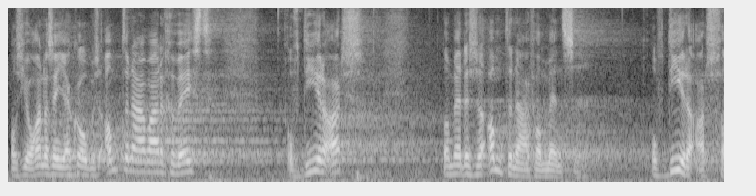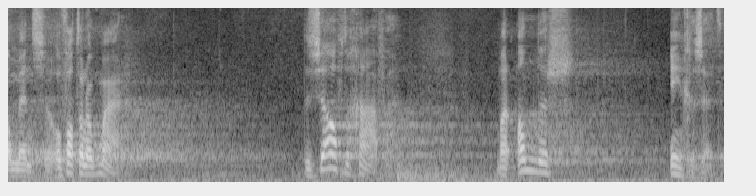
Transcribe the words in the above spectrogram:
Als Johannes en Jacobus ambtenaar waren geweest, of dierenarts, dan werden ze ambtenaar van mensen. Of dierenarts van mensen, of wat dan ook maar. Dezelfde gave, maar anders ingezet.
